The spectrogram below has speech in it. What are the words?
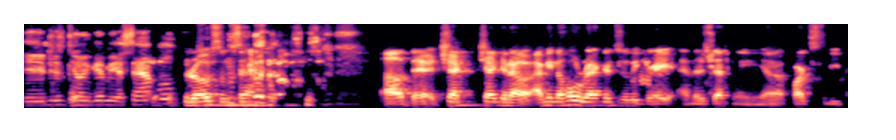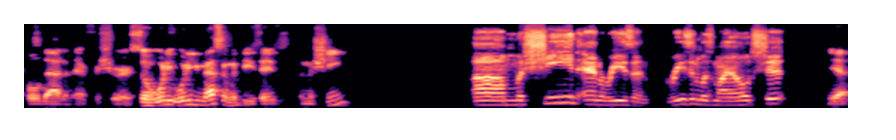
You're just gonna give me a sample. throw some samples out there. Check check it out. I mean, the whole record's really great, and there's definitely uh, parts to be pulled out of there for sure. So, what do you, what are you messing with these days? The Maschine? Um, Maschine and Reason. Reason was my old shit, Yeah.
